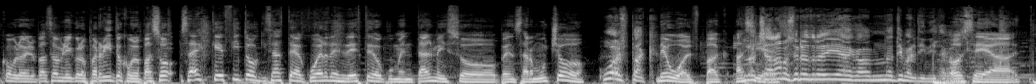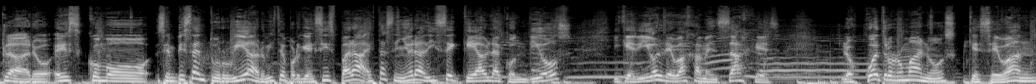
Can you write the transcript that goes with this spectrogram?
Como lo que le pasó a Emily con los perritos, como lo pasó. ¿Sabes qué, Fito? Quizás te acuerdes de este documental, me hizo pensar mucho. Wolfpack. De Wolfpack. Así Lo es. charlamos el otro día con Nati Martini. ¿te O sea, claro, es como. Se empieza a enturbiar, ¿viste? Porque decís, pará, esta señora dice que habla con Dios y que Dios le baja mensajes. Los cuatro hermanos que se van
